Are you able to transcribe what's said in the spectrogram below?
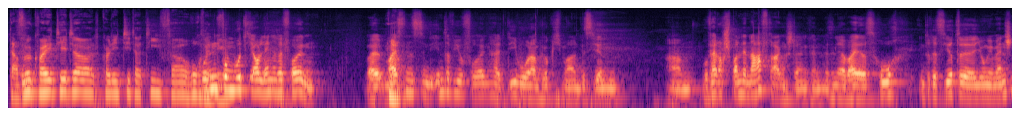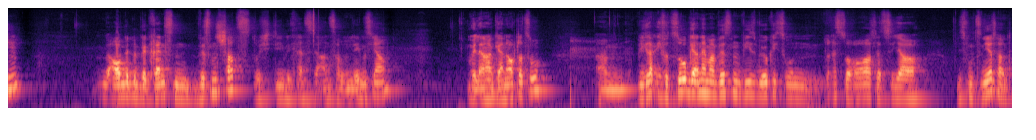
Dafür qualitativ, qualitativer, und hochwertiger. vermutlich auch längere Folgen. Weil meistens sind die Interviewfolgen halt die, wo dann wirklich mal ein bisschen, ähm, wo wir halt auch spannende Nachfragen stellen können. Wir sind ja beides hoch interessierte junge Menschen, auch mit einem begrenzten Wissensschatz durch die begrenzte Anzahl an Lebensjahren. Wir lernen halt gerne auch dazu. Ähm, wie gesagt, ich würde so gerne mal wissen, wie es wirklich so ein Restaurant das letzte Jahr, wie es funktioniert hat.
